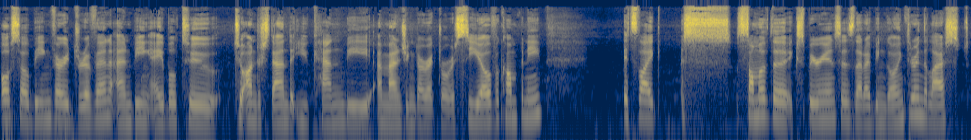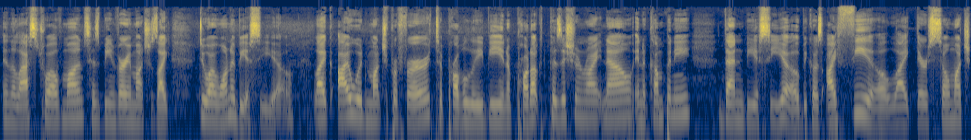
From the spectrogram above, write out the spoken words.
also being very driven and being able to to understand that you can be a managing director or a CEO of a company. It's like some of the experiences that I've been going through in the last in the last 12 months has been very much as like do I want to be a CEO? Like I would much prefer to probably be in a product position right now in a company than be a CEO because I feel like there's so much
